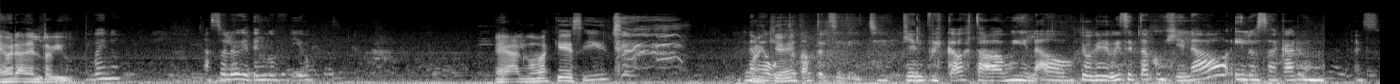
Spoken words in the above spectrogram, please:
Es hora del review. Bueno, a solo que tengo frío. ¿Es algo más que decir? No me ¿Por qué? gustó tanto el ceviche. Que el pescado estaba muy helado. Creo que hubiese estado congelado y lo sacaron. Eso.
